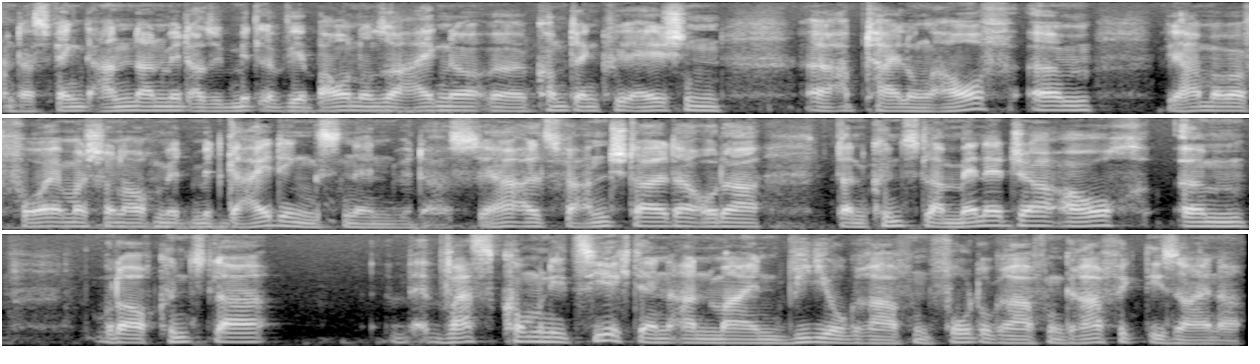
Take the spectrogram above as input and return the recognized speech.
und das fängt an dann mit, also wir bauen unsere eigene äh, Content Creation äh, Abteilung auf. Ähm, wir haben aber vorher immer schon auch mit, mit Guidings nennen wir das, ja, als Veranstalter oder dann Künstlermanager auch ähm, oder auch Künstler. Was kommuniziere ich denn an meinen Videografen, Fotografen, Grafikdesigner?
